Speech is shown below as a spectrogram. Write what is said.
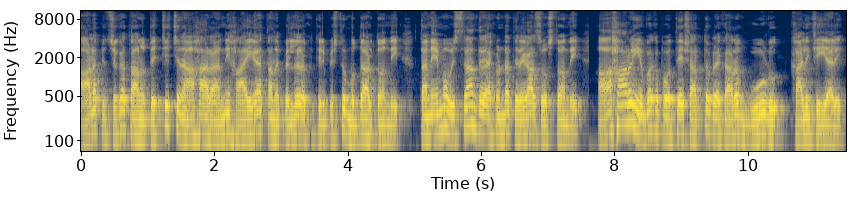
ఆడపిచ్చుక తాను తెచ్చిచ్చిన ఆహారాన్ని హాయిగా తన పిల్లలకు తినిపిస్తూ ముద్దాడుతోంది. తనేమో విశ్రాంతి లేకుండా తిరగాల్సి వస్తోంది. ఆహారం ఇవ్వకపోతే షరతు ప్రకారం గూడు ఖాళీ చెయ్యాలి.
